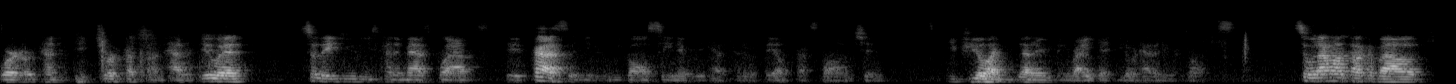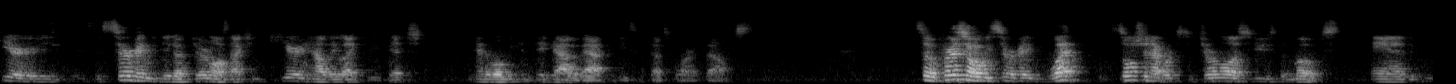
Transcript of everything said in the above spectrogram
or, or kind of take shortcuts on how to do it. So they do these kind of mass blasts to press, and you know, we've all seen you have kind of a failed press launch, and you feel like you've done everything right, yet you don't have any results. So what I want to talk about here is, is the survey we did of journalists actually hearing how they like to be pitched, and kind of what we can take out of that to be successful ourselves. So first of all, we surveyed what social networks do journalists use the most, and we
